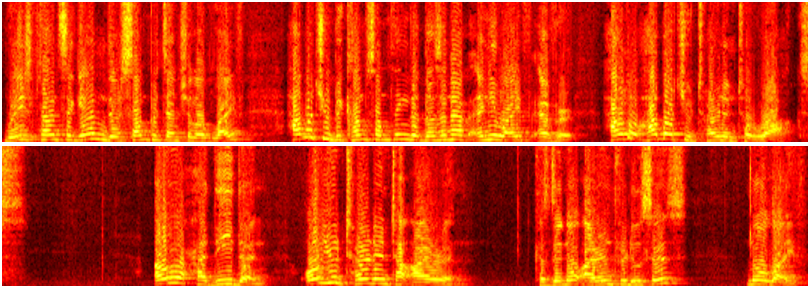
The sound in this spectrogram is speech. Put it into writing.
raise plants again. There's some potential of life. How about you become something that doesn't have any life ever? How, do, how about you turn into rocks? Aw hadidan. Or you turn into iron. Because they know iron produces no life.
